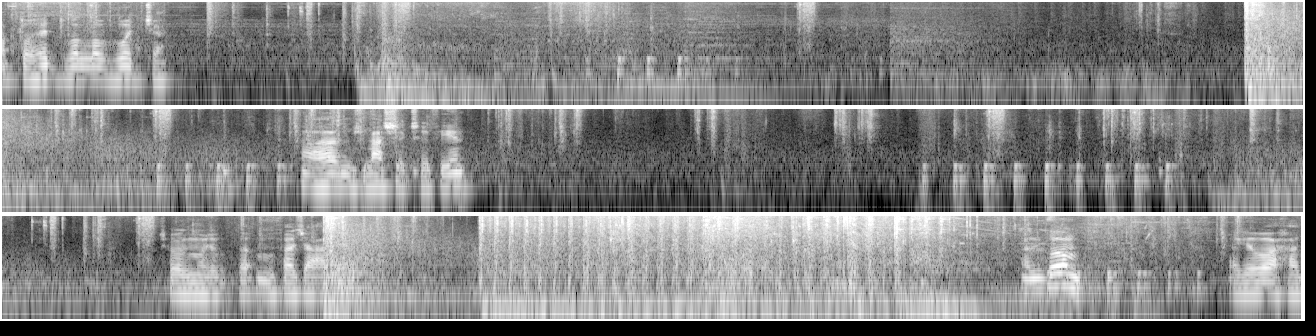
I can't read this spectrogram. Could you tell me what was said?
نطوا هيد والله بوجه آه هذا مش معشق شايفين شوف المفاجأة عليه القم باقي واحد.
